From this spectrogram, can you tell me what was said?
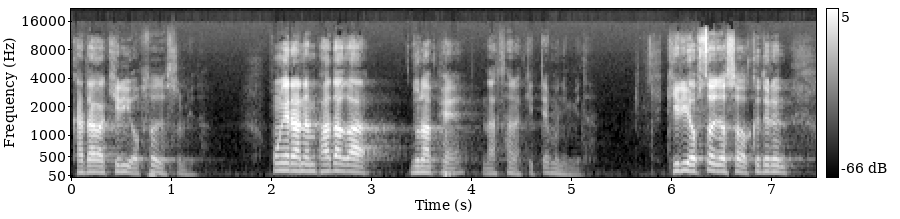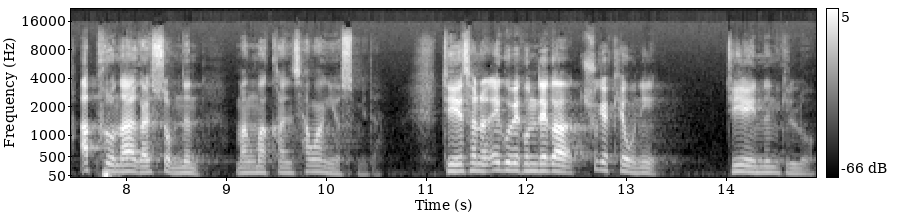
가다가 길이 없어졌습니다. 홍해라는 바다가 눈앞에 나타났기 때문입니다. 길이 없어져서 그들은 앞으로 나아갈 수 없는 막막한 상황이었습니다. 뒤에서는 애굽의 군대가 추격해 오니 뒤에 있는 길로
